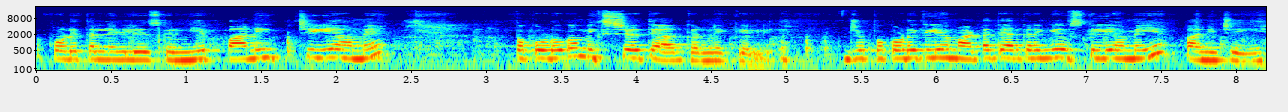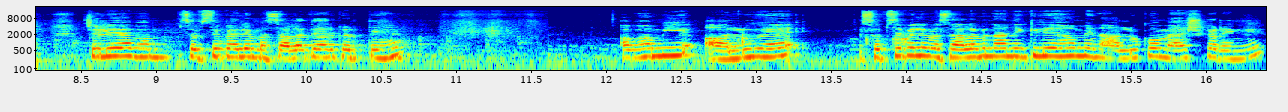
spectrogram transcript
पकौड़े तलने के लिए यूज़ करूँगी। ये पानी चाहिए हमें पकोड़ों का मिक्सचर तैयार करने के लिए। जो पकोड़े के लिए हम आटा तैयार करेंगे, उसके लिए हमें ये पानी चाहिए। चलिए अब हम सबसे पहले मसाला तैयार करते हैं। अब हम ये आलू है सबसे पहले मसाला बनाने के लिए हम इन आलू को मैश करेंगे।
